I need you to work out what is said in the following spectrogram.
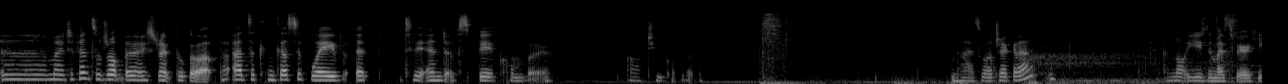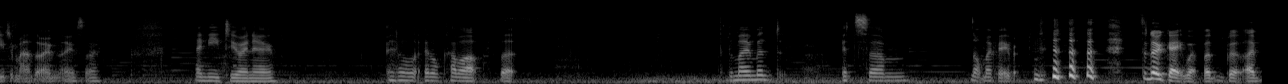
Uh, uh, my defense will drop, but my strength will go up. Adds a concussive wave at to the end of spear combo. R2 combo. Might as well check it out. I'm not using my huge amount at the moment though, so I need to, I know. It'll it'll come up, but for the moment it's um not my favourite. it's an okay weapon, but I'm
